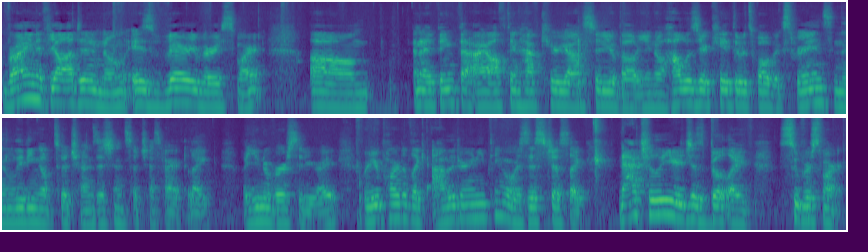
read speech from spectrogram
Brian, if y'all didn't know, is very, very smart. Um, and I think that I often have curiosity about, you know, how was your K through 12 experience and then leading up to a transition such as higher, like a university, right? Were you part of like AVID or anything? Or was this just like naturally you're just built like super smart?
